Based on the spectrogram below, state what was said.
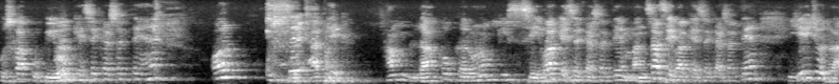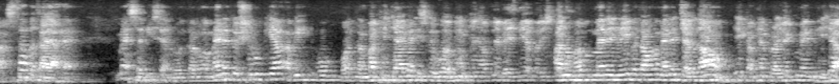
उसका उपयोग कैसे कर सकते हैं? और उससे अधिक हम लाखों करोड़ों की सेवा कैसे कर सकते हैं मनसा सेवा कैसे कर सकते हैं ये जो रास्ता बताया है मैं सभी से अनुरोध करूँगा। मैंने तो शुरू किया अभी वो बहुत लंबा खिंच जाएगा इसलिए वो अभी आपने भेज दिया फरिश्ता। अनुभव मैंने नहीं बताऊँगा मैंने जलगांव एक अपने प्रोजेक्ट में भेजा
